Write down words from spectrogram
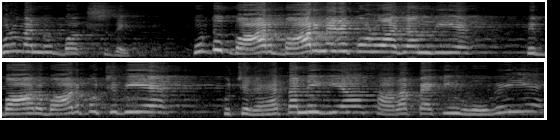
ਹੁਣ ਮੈਨੂੰ ਬਖਸ਼ ਦੇ। ਹੁਣ ਤੂੰ ਬਾਰ-ਬਾਰ ਮੇਰੇ ਕੋਲ ਆ ਜਾਂਦੀ ਹੈ ਤੇ ਬਾਰ-ਬਾਰ ਪੁੱਛਦੀ ਹੈ। ਕੁਝ ਰਹਿ ਤਾਂ ਨਹੀਂ ਗਿਆ, ਸਾਰਾ ਪੈਕਿੰਗ ਹੋ ਗਈ ਹੈ।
